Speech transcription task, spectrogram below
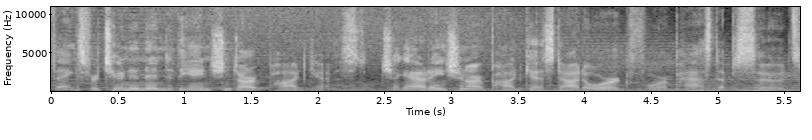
Thanks for tuning in to the Ancient Art Podcast. Check out ancientartpodcast.org for past episodes,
